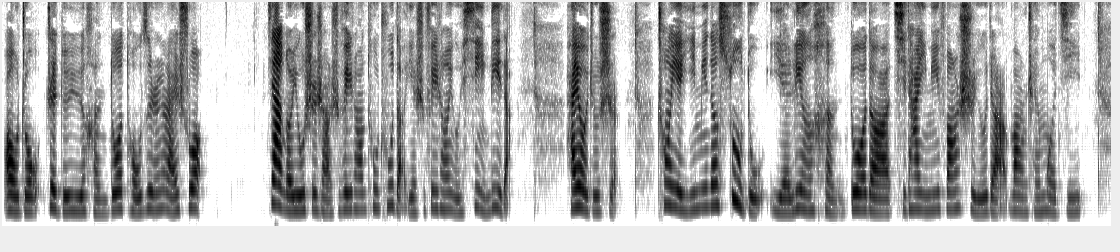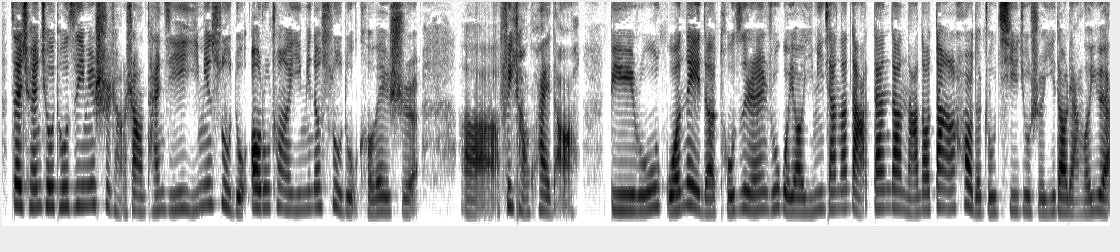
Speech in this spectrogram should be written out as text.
澳洲，这对于很多投资人来说。价格优势上是非常突出的，也是非常有吸引力的。还有就是，创业移民的速度也令很多的其他移民方式有点望尘莫及。在全球投资移民市场上，谈及移民速度，澳洲创业移民的速度可谓是，呃，非常快的啊。比如国内的投资人如果要移民加拿大，单单拿到档案号的周期就是一到两个月，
